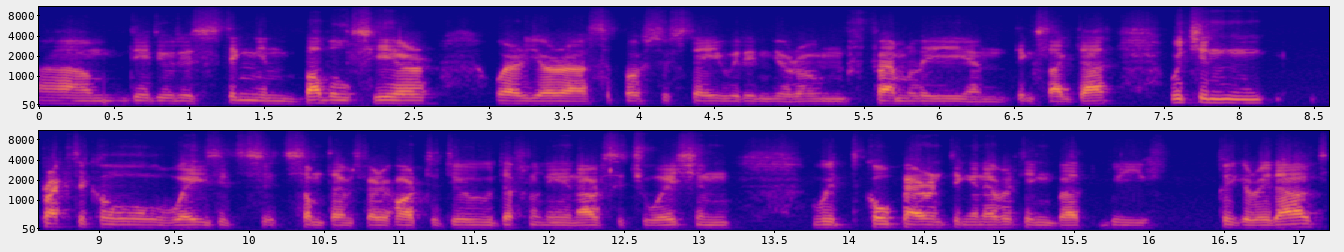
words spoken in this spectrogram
Um, they do this thing in bubbles here where you're uh, supposed to stay within your own family and things like that, which in practical ways it's it's sometimes very hard to do definitely in our situation with co-parenting and everything but we figure it out.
